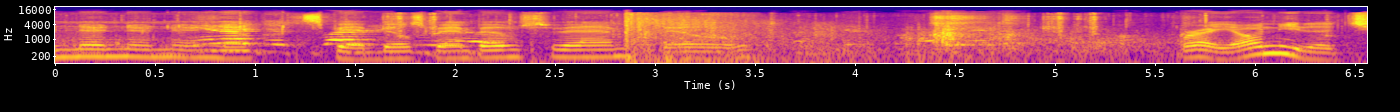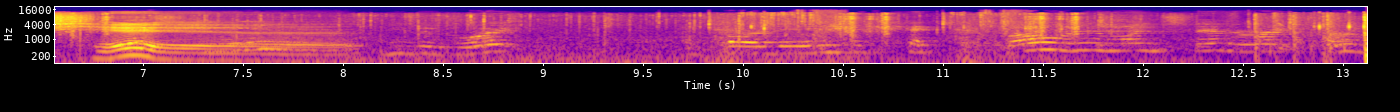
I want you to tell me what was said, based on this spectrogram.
No, no, no, no, no, no. Spam bill, spam bill, spam bill. Bruh, y'all need to chill. You just what? Oh, then why you standing right front?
